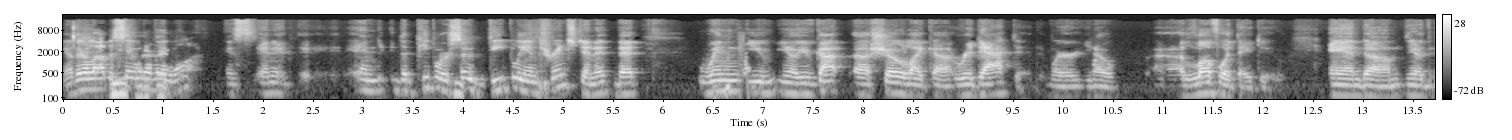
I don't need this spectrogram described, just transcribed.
You know, they're allowed to say whatever they want. It's, and it, and the people are so deeply entrenched in it that when you, you know, you've got a show like uh, Redacted, where, you know, I love what they do. And, um, you know,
